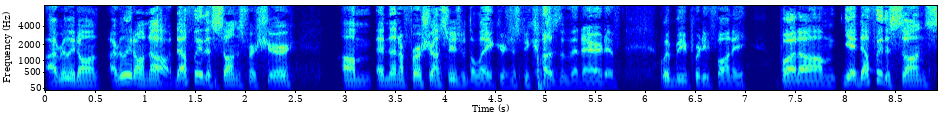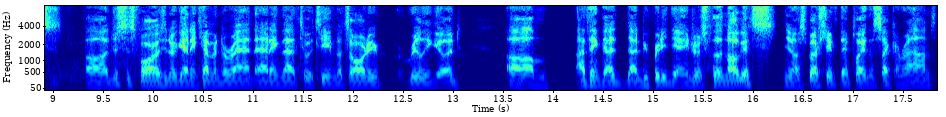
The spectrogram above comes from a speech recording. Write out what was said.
I really don't I really don't know. Definitely the Suns for sure. Um, and then a first round series with the Lakers just because of the narrative would be pretty funny. But um, yeah, definitely the Suns. Uh, just as far as you know, getting Kevin Durant, adding that to a team that's already really good. Um, I think that that'd be pretty dangerous for the Nuggets. You know, especially if they play in the second round.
